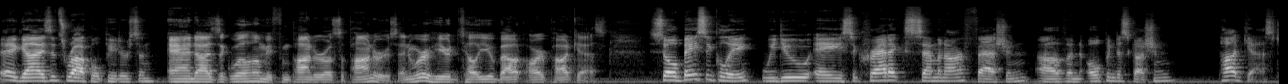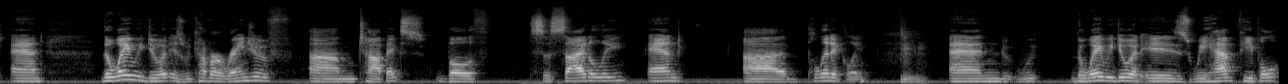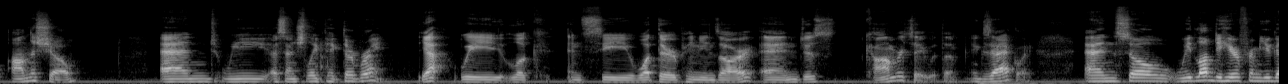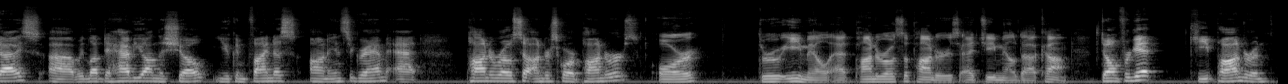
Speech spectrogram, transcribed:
Hey guys, it's Rockwell Peterson. And Isaac Wilhelmy from Ponderosa Ponderers, and we're here to tell you about our podcast. So basically, we do a Socratic seminar fashion of an open discussion podcast. And the way we do it is we cover a range of um, topics, both societally and uh, politically. And we, the way we do it is we have people on the show and we essentially pick their brain. Yeah, we look and see what their opinions are and just conversate with them. Exactly. And so we'd love to hear from you guys. Uh, we'd love to have you on the show. You can find us on Instagram at ponderosa underscore ponderers. Or through email at ponderosaponders at gmail.com. Don't forget, keep pondering.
